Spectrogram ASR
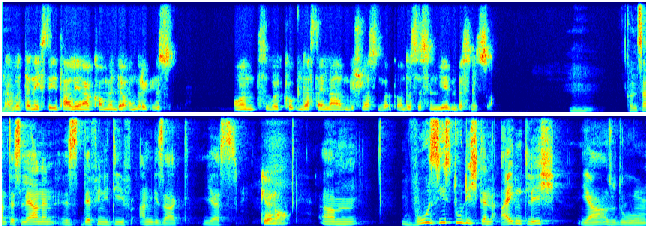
Dann Mhm. wird der nächste Italiener kommen, der hungrig ist und wird gucken, dass dein Laden geschlossen wird. Und das ist in jedem Business so. Mhm. Konstantes Lernen ist definitiv angesagt. Yes. Genau. Ähm, wo siehst du dich denn eigentlich? Ja, also du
